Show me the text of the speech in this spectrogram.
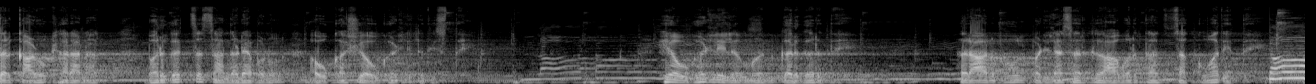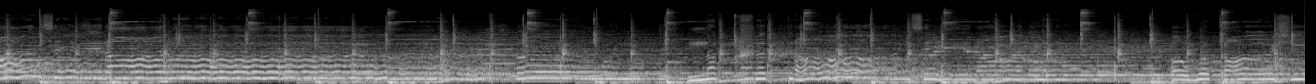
तर काळोख्या रानात भरगच्च चांदण्या बनून अवकाशी अवघडलेलं दिसते हे अवघडलेलं मन गरगरते रानभूल पडल्यासारखं आवर्तात चकवा देते तांचे रान अवकाशी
